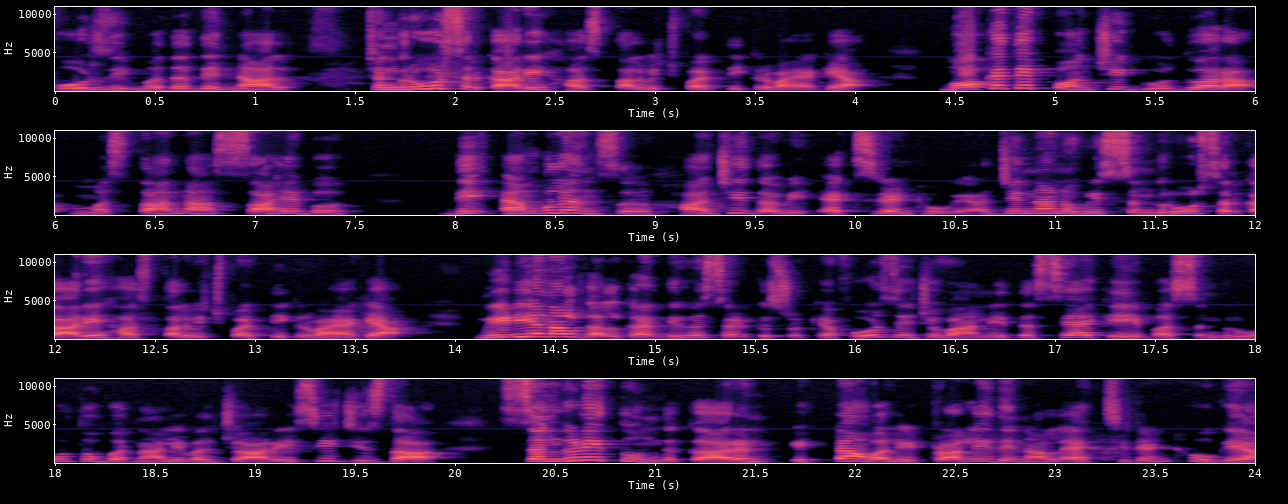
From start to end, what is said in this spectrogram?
ਫੋਰਸ ਦੀ ਮਦਦ ਦੇ ਨਾਲ ਸੰਗਰੂਰ ਸਰਕਾਰੀ ਹਸਪਤਾਲ ਵਿੱਚ ਭਰਤੀ ਕਰਵਾਇਆ ਗਿਆ। ਮੌਕੇ ਤੇ ਪਹੁੰਚੀ ਗੁਰਦੁਆਰਾ ਮਸਤਾਨਾ ਸਾਹਿਬ ਦੀ ਐਂਬੂਲੈਂਸ ਹਾਜੀ ਦਾ ਵੀ ਐਕਸੀਡੈਂਟ ਹੋ ਗਿਆ, ਜਿਨ੍ਹਾਂ ਨੂੰ ਵੀ ਸੰਗਰੂਰ ਸਰਕਾਰੀ ਹਸਪਤਾਲ ਵਿੱਚ ਭਰਤੀ ਕਰਵਾਇਆ ਗਿਆ। ਮੀਡੀਆ ਨਾਲ ਗੱਲ ਕਰਦੇ ਹੋਏ ਸੜਕ ਸੁਰੱਖਿਆ ਫੋਰਸ ਦੇ ਜਵਾਨ ਨੇ ਦੱਸਿਆ ਕਿ ਇਹ ਬੱਸ ਸੰਗਰੂਰ ਤੋਂ ਬਰਨਾਲੇ ਵੱਲ ਜਾ ਰਹੀ ਸੀ, ਜਿਸ ਦਾ ਸੰਘਣੀ ਧੁੰਦ ਕਾਰਨ ਇੱਟਾਂ ਵਾਲੀ ਟਰਾਲੀ ਦੇ ਨਾਲ ਐਕਸੀਡੈਂਟ ਹੋ ਗਿਆ।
